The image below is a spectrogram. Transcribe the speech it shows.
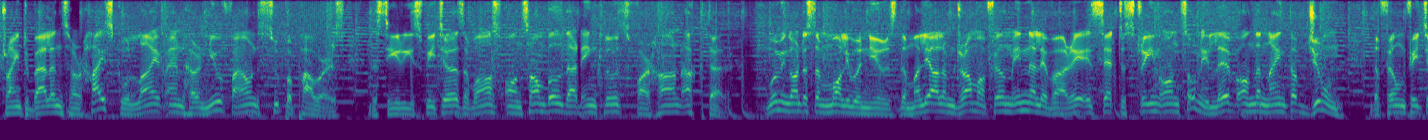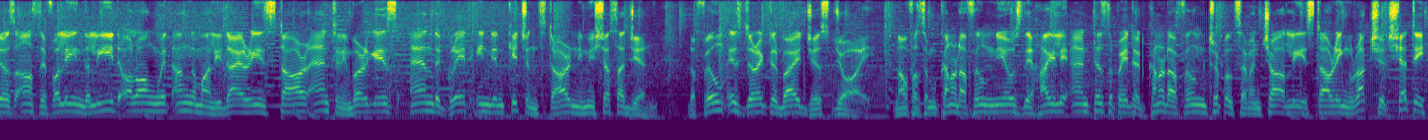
trying to balance her high school life and her newfound superpowers. The series features a vast ensemble that includes Farhan Akhtar. Moving on to some Mollywood news, the Malayalam drama film Innalevare is set to stream on SonyLIV on the 9th of June. The film features Asif Ali in the lead along with Angamaly Diaries star Antony Varghese and the Great Indian Kitchen star Nimisha Sajayan. The film is directed by Jis Joy. Now for some Kannada film news, the highly anticipated Kannada film 777 Charlie starring Rakshit Shetty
